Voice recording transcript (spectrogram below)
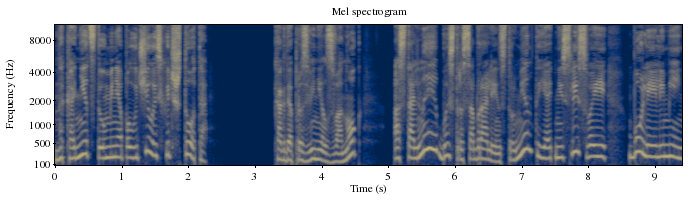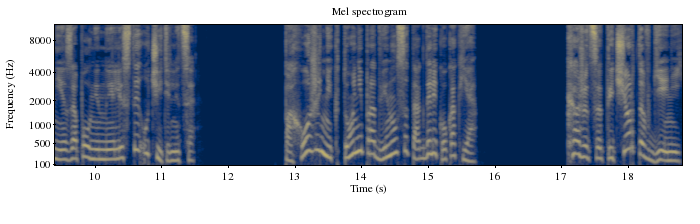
Наконец-то у меня получилось хоть что-то. Когда прозвенел звонок, остальные быстро собрали инструменты и отнесли свои более или менее заполненные листы учительнице — Похоже, никто не продвинулся так далеко, как я. «Кажется, ты чертов гений»,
